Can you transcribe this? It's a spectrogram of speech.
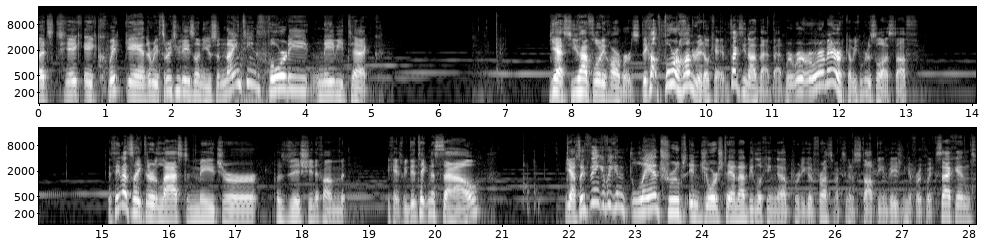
Let's take a quick gander. We have 32 days on you. So 1940 Navy Tech. Yes, you have floating harbors. They got 400. Okay, it's actually not that bad. We're, we're, we're America. We can produce a lot of stuff. I think that's like their last major position, if I'm... Okay, so we did take Nassau. Yeah, so I think if we can land troops in Georgetown, that'd be looking uh, pretty good for us. I'm actually going to stop the invasion here for a quick second.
